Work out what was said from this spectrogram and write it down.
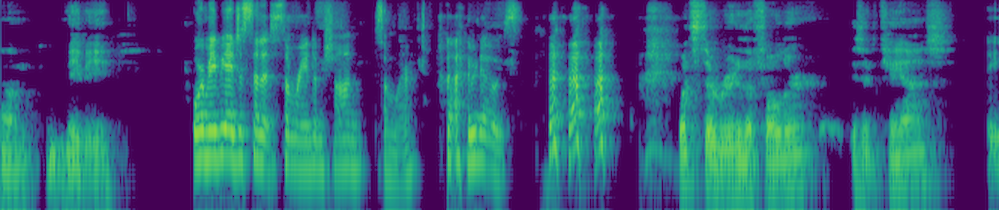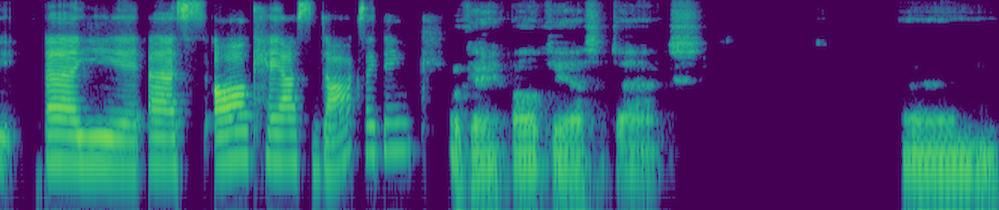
um, maybe. or maybe I just sent it to some random Sean somewhere. Who knows? What's the root of the folder? Is it CHAOSS? Uh, yeah, uh, all CHAOSS docs, I think. Okay, all CHAOSS docs. Um,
